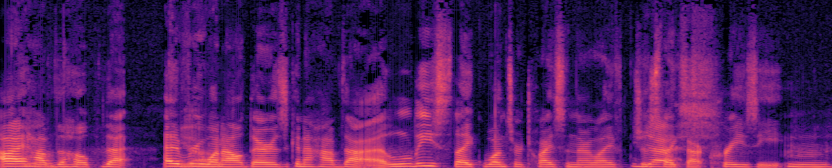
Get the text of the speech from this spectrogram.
I have the hope that everyone out there is gonna have that at least like once or twice in their life, just like that Yes. crazy mm.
